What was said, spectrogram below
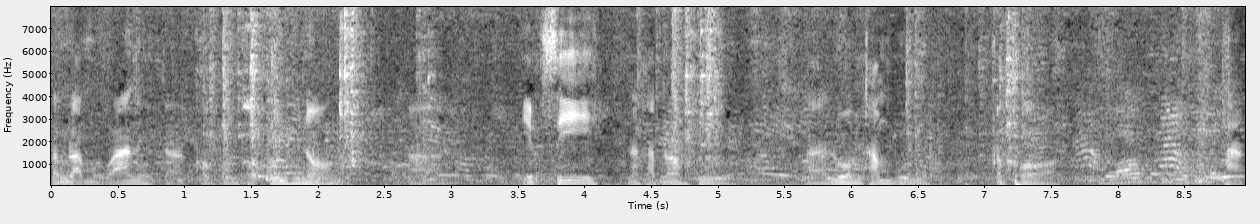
สำหรับหมู่บ้านนี่ก็ขอบคุณขอบคุณพี่น้องอ่าเอฟซีนะครับเนาะที่อ่ารวมทำบุญก็พอทัก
